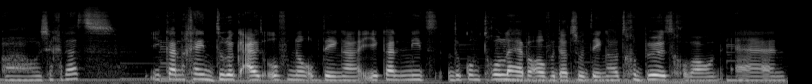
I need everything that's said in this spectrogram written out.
oh, hoe zeg je dat? Je kan geen druk uitoefenen op dingen. Je kan niet de controle hebben over dat soort dingen. Het gebeurt gewoon. En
